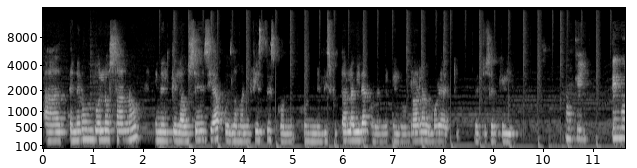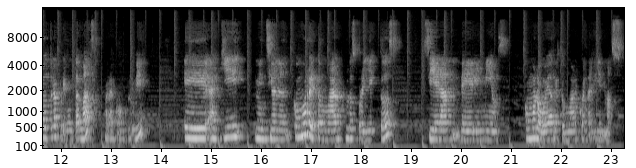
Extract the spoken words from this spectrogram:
a tener un duelo sano en el que la ausencia pues la manifiestes con, el disfrutar la vida, con el, honrar la memoria de tu, de tu ser querido. Ok, tengo otra pregunta más para concluir. Eh, aquí mencionan cómo retomar los proyectos si eran de él y míos. ¿Cómo lo voy a retomar con alguien más?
